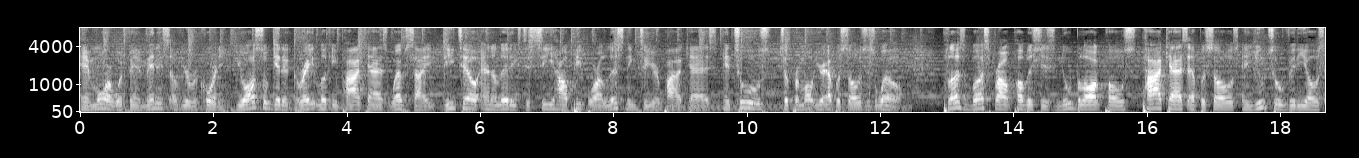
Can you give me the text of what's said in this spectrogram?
and more within minutes of your recording. You also get a great looking podcast website, detailed analytics to see how people are listening to your podcast, and tools to promote your episodes as well. Plus, Buzzsprout publishes new blog posts, podcast episodes, and YouTube videos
